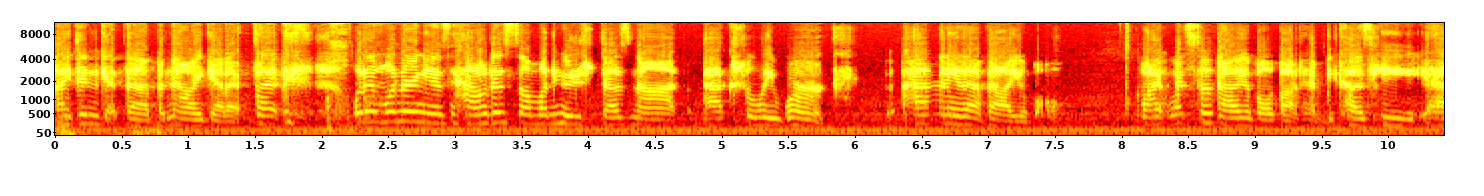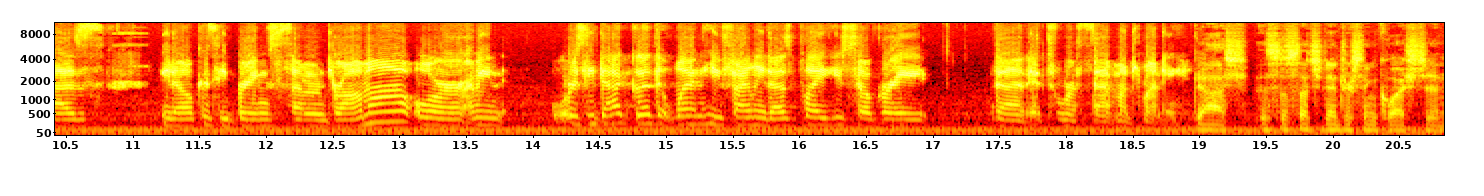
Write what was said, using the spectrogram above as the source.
I didn't get that, but now I get it. But what I'm wondering is, how does someone who does not actually work have any of that valuable? Why, what's so valuable about him? Because he has, you know, because he brings some drama, or I mean, or is he that good that when he finally does play, he's so great that it's worth that much money? Gosh, this is such an interesting question.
